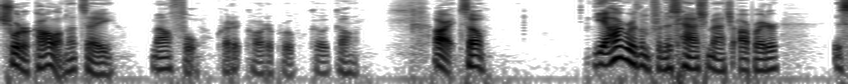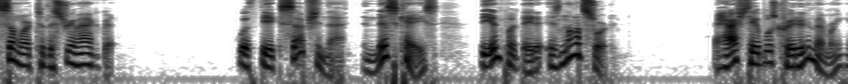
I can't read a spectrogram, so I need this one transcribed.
shorter column. That's a mouthful, credit card approval code column. All right, so the algorithm for this hash match operator is similar to the stream aggregate, with the exception that, in this case, the input data is not sorted. A hash table is created in memory,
